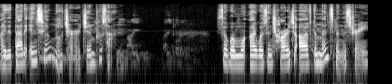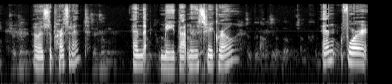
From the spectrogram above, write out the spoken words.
I did that in Seungno Church in Busan. So when I was in charge of the men's ministry, I was the president and made that ministry grow. And for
